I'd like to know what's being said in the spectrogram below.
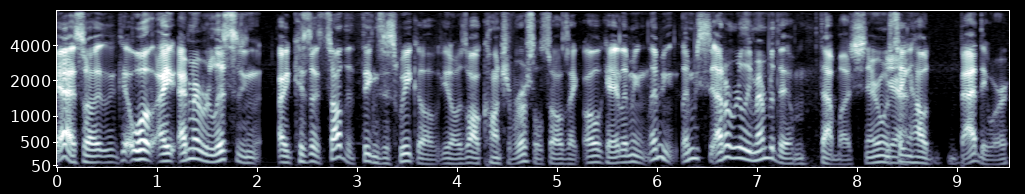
Yeah, so uh, well, I, I remember listening because I, saw the things this week. Of you know, it was all controversial. So I was like, oh, okay, let me let me let me see. I don't really remember them that much. And everyone was Yeah. saying how bad they were.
